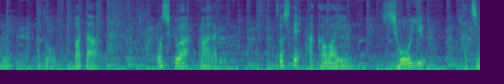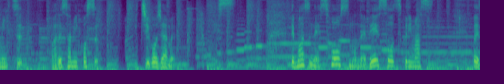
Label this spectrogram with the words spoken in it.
うん、あとバター。もしくはマーガリン。そして赤ワイン醤油蜂蜜バルサミコ酢いちごジャムです。でまずねソースのねベースを作ります。これ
